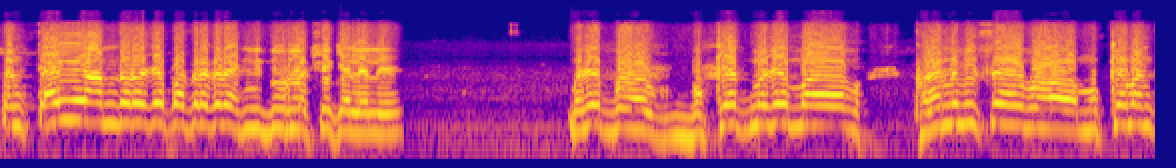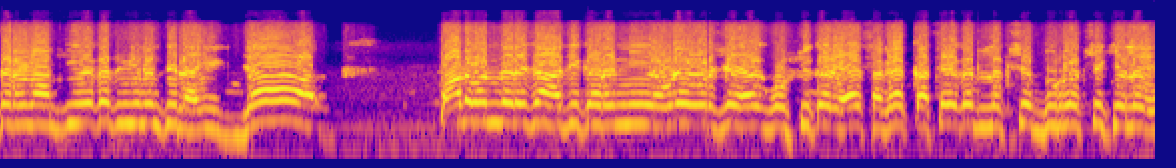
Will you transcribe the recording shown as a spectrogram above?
पण त्याही आमदाराच्या पत्राकडे यांनी दुर्लक्ष केलेले. म्हणजे मुख्यात म्हणजे फडणवीस मुख्यमंत्र्यांना आमची एकच विनंती राहील. ज्या पाटबंधाऱ्याच्या अधिकाऱ्यांनी एवढ्या वर्ष ह्या गोष्टीकडे ह्या सगळ्या कचऱ्याकडे लक्ष दुर्लक्ष केलंय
